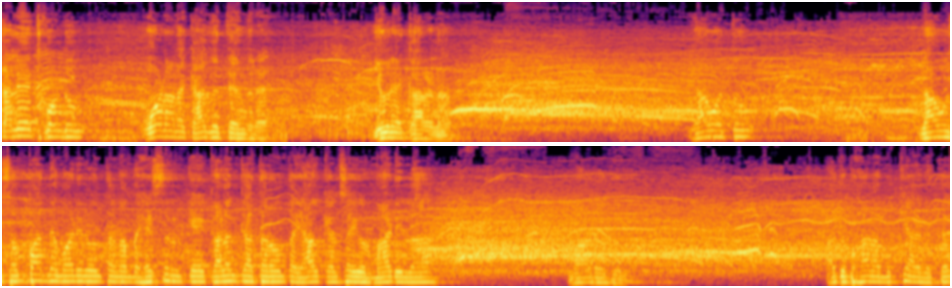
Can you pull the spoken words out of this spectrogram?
ತಲೆ ಎತ್ಕೊಂಡು ಓಡಾಡೋಕ್ಕಾಗುತ್ತೆ ಅಂದರೆ ಇವರೇ ಕಾರಣ. ಯಾವತ್ತು ನಾವು ಸಂಪಾದನೆ ಮಾಡಿರುವಂಥ ನಮ್ಮ ಹೆಸರಿಗೆ ಕಳಂಕ ತರುವಂಥ ಯಾವ ಕೆಲಸ ಇವ್ರು ಮಾಡಿಲ್ಲ ಅದು ಬಹಳ ಮುಖ್ಯ ಆಗುತ್ತೆ.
